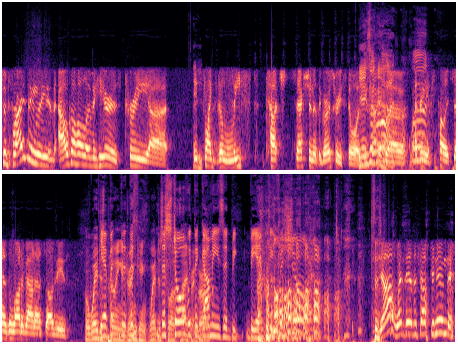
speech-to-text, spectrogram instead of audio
Surprisingly, alcohol over here is pretty. Uh, it's like the least touched section at the grocery stores. Yeah, Is that Yeah. right? So I think it probably says a lot about us Aussies. Well, we're just yeah, but pooing the, and drinking. the, we're just the store with the and grog. gummies would be, be empty for sure. no, went there this afternoon. They're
